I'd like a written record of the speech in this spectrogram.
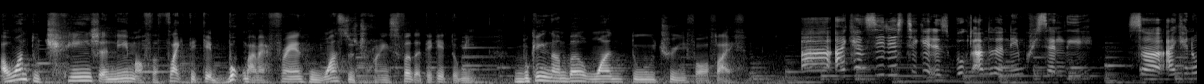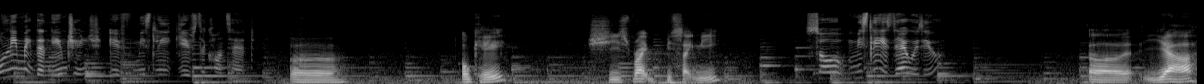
I want to change the name of the flight ticket booked by my friend who wants to transfer the ticket to me. Booking number 12345. Uh, I can see this ticket is booked under the name Chrysan Lee. Sir, I can only make the name change if Miss Lee gives the consent. Uh, okay. She's right beside me. So, Miss Lee is there with you? Uh, yeah.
